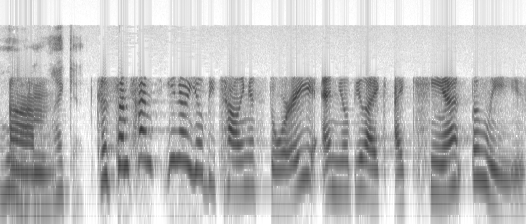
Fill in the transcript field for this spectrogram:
Ooh, um, I like it. Because sometimes, you know, you'll be telling a story and you'll be like, I can't believe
